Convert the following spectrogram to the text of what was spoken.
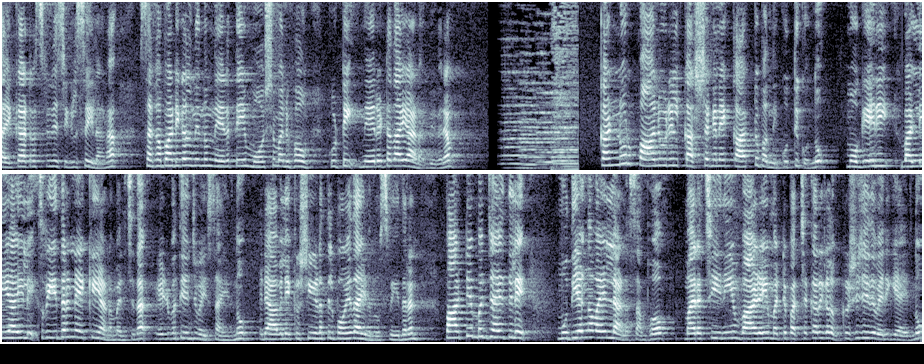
സൈക്കാട്രിസ്റ്റിന്റെ ചികിത്സയിലാണ്. സഹപാഠികളിൽ നിന്നും നേരത്തെയും മോശം അനുഭവം കുട്ടി നേരിട്ടതായാണ് വിവരം. കണ്ണൂർ പാനൂരിൽ കർഷകനെ കാട്ടുപന്നി കുത്തിക്കൊന്നു. മൊകേരി വള്ളിയായിലെ ശ്രീധരൻ ഏക്കയാണ് മരിച്ചത്. എഴുപത്തിയഞ്ച് വയസ്സായിരുന്നു. രാവിലെ കൃഷിയിടത്തിൽ പോയതായിരുന്നു ശ്രീധരൻ. പാട്യം പഞ്ചായത്തിലെ മുതിയങ്ങ വയലിലാണ് സംഭവം. മരച്ചീനിയും വാഴയും മറ്റ് പച്ചക്കറികളും കൃഷി ചെയ്തു വരികയായിരുന്നു.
